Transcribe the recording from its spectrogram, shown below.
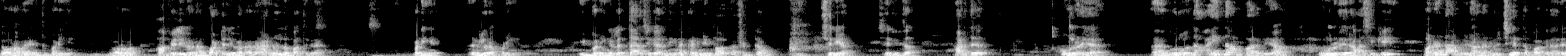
கவனமாக எடுத்து படிங்க. கவனமாக ஹாஃப் இயர்லி வேணாம் குவார்டர்லி வேணாம் நான் ஆனுவலில் பார்த்துக்கிறேன் படிங்க. ரெகுலராக படிங்க. இப்போ நீங்கள் லெத்தார்ஜிக்காக இருந்தீங்கன்னா கண்டிப்பாக எஃபெக்ட் ஆகும். சரியா? சரி தான் அடுத்து உங்களுடைய குரு வந்து ஐந்தாம் பார்வையாக உங்களுடைய ராசிக்கு பன்னெண்டாம் வீடான விருச்சிகத்தை பார்க்குறாரு.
